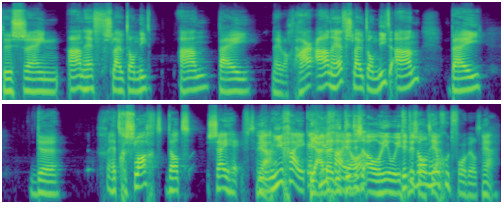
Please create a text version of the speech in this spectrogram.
Dus zijn aanhef sluit dan niet aan bij. Nee, wacht. Haar aanhef sluit dan niet aan bij de, het geslacht dat zij heeft. Ja. Hier, hier ga je. Kijk, ja hier dat- ga je dit al. is al heel Dit is al een heel ja. goed voorbeeld. Ja.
